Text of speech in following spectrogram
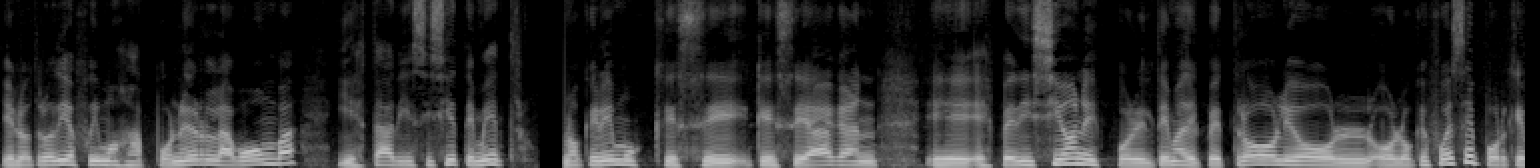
El otro día fuimos a poner la bomba y está a 17 metros. No queremos que se, que se hagan eh, expediciones por el tema del petróleo o, lo que fuese, porque,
